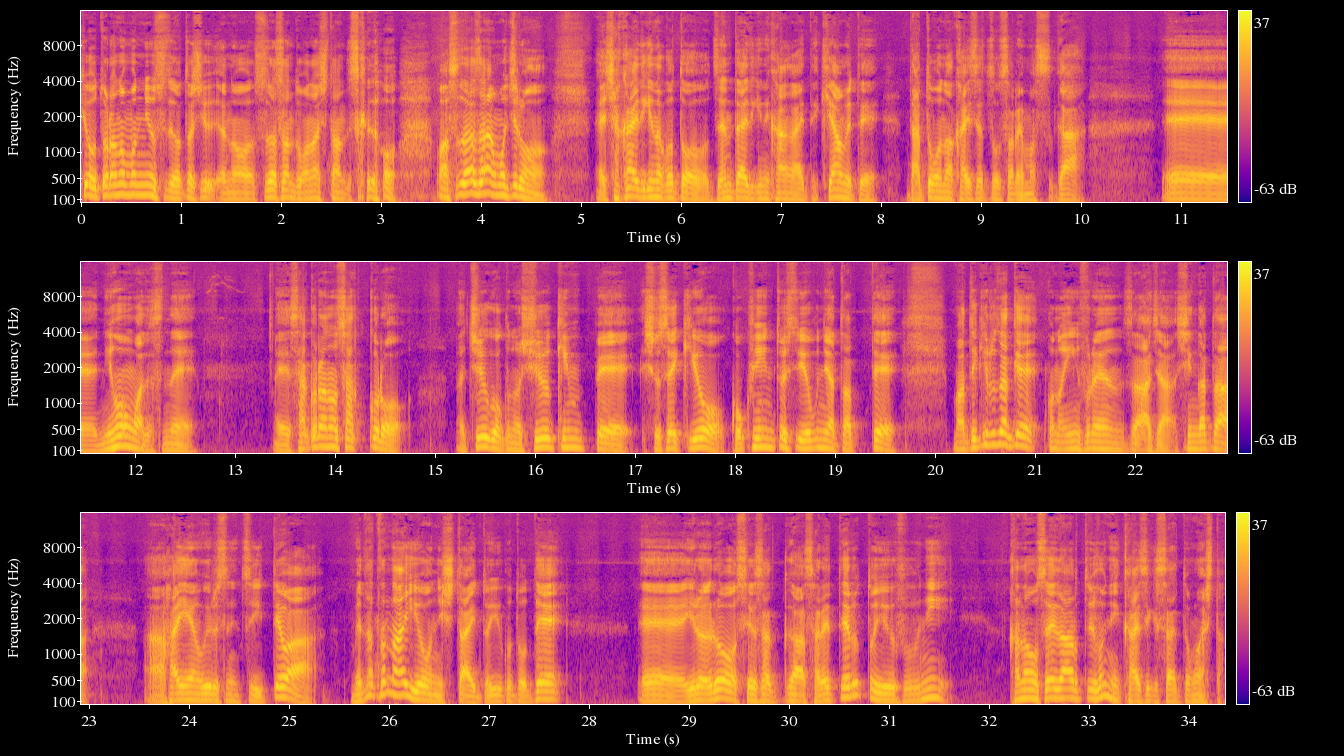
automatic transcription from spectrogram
今日虎ノ門ニュースで私あの須田さんとお話したんですけど、まあ、須田さんはもちろん社会的なことを全体的に考えて極めて妥当な解説をされますが、えー、日本はですね、えー、桜の咲く頃中国の習近平主席を国賓として呼ぶにあたって、まあ、できるだけこのインフルエンザじゃ新型肺炎ウイルスについては目立たないようにしたいということで、えー、いろいろ政策がされてるというふうに可能性があるというふうに解析されてました。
